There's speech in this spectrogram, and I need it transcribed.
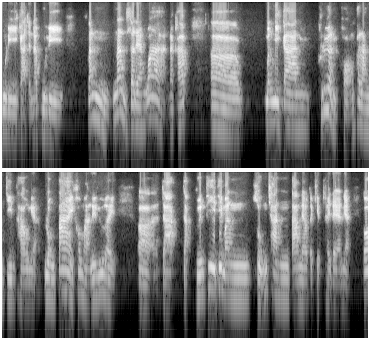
บุรี กาญจนบุรี นั่นนั่นแสดงว่านะครับอ่ามันมีการเคลื่อนของพลังจีนเทาเนี่ยลงใต้เข้ามาเรื่อยๆอจากจากพื้นที่ที่มันสูงชันตามแนวตะเข็บชายแดนเนี่ยก็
